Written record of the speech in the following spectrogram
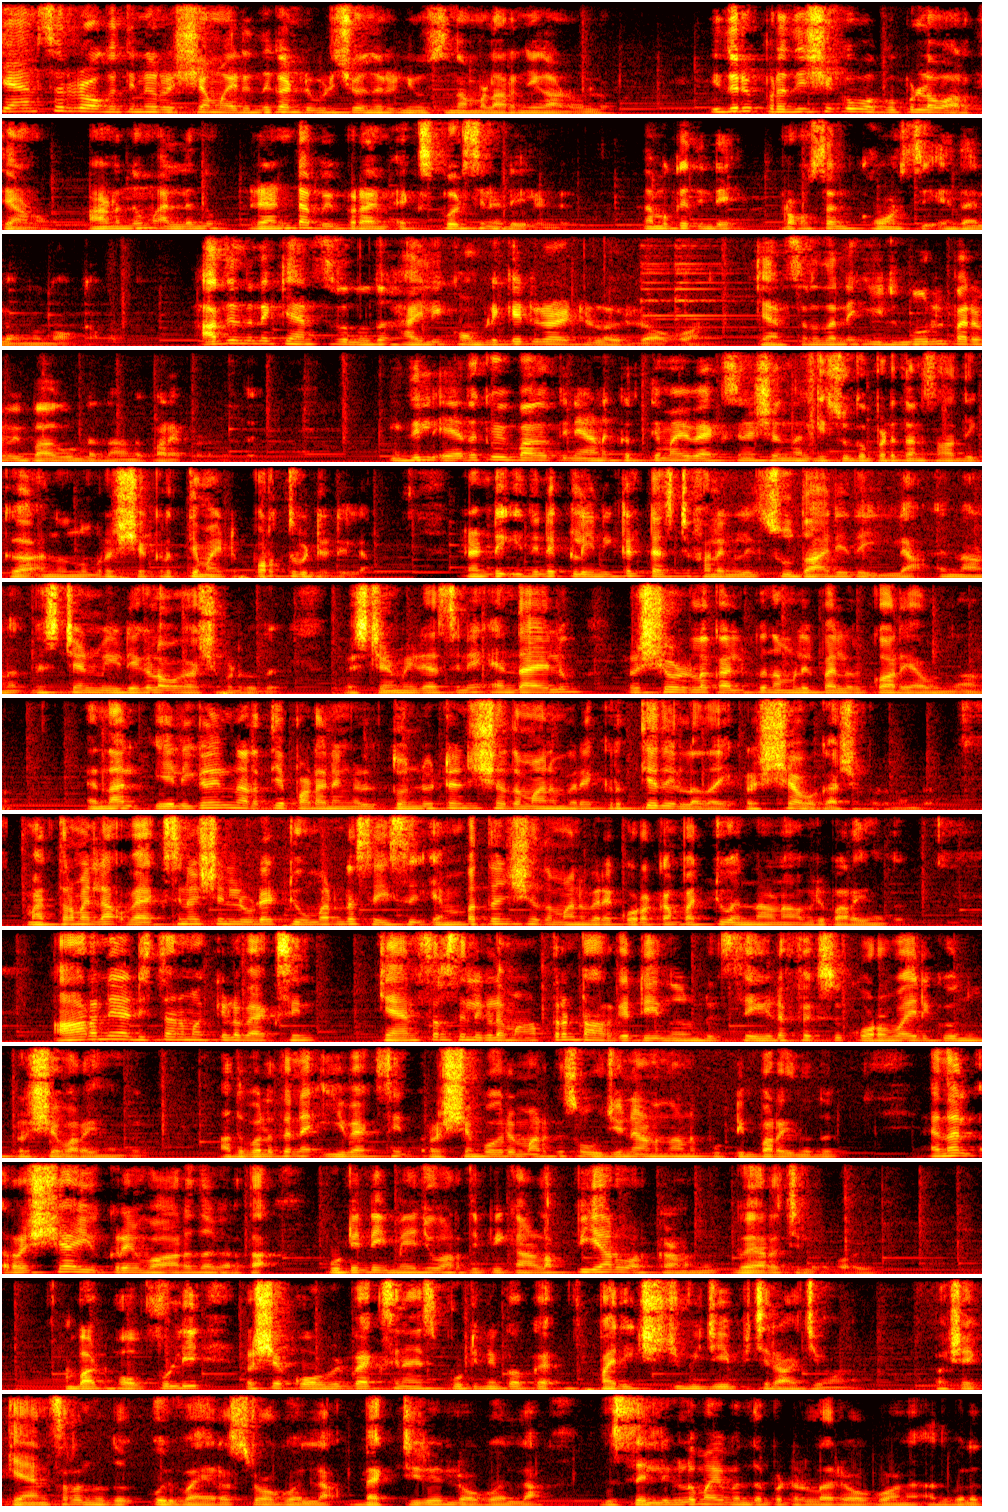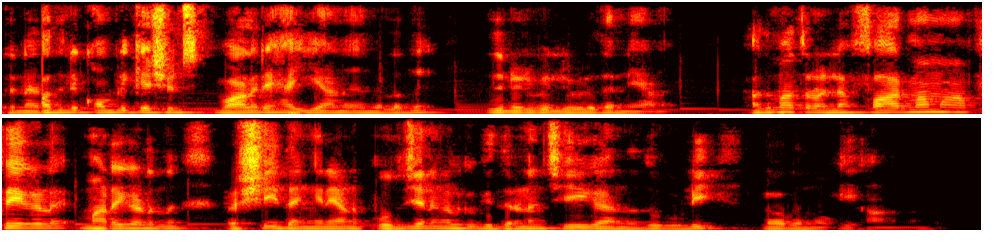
Cancer രോഗത്തിന് Russia മരുന്ന് കണ്ടുപിടിച്ചു എന്നൊരു ന്യൂസ് നമ്മൾ അറിഞ്ഞു കാണുമല്ലോ. ഇതൊരു പ്രതീക്ഷയ്ക്ക് വകുപ്പുള്ള വാർത്തയാണോ? ആണെന്നും അല്ലെന്നും രണ്ട് അഭിപ്രായം എക്സ്പേർട്സിനിടയിലുണ്ട് നമുക്കിതിന്റെ പ്രോസ് ആൻഡ് കോൺസ് എന്തായാലും ഒന്ന് നോക്കാം. ആദ്യം തന്നെ ക്യാൻസർ എന്നത് ഹൈലി കോംപ്ലിക്കേറ്റഡ് ആയിട്ടുള്ള ഒരു രോഗമാണ്. ക്യാൻസർ തന്നെ ഇരുന്നൂറിൽ പരം വിഭാഗം ഉണ്ടെന്നാണ് പറയപ്പെടുന്നത്. ഇതിൽ ഏതൊക്കെ വിഭാഗത്തിനെയാണ് കൃത്യമായി വാക്സിനേഷൻ നൽകി സുഖപ്പെടുത്താൻ സാധിക്കുക എന്നൊന്നും റഷ്യ കൃത്യമായിട്ട് പുറത്തുവിട്ടിട്ടില്ല. രണ്ട് ഇതിന്റെ ക്ലിനിക്കൽ ടെസ്റ്റ് ഫലങ്ങളിൽ സുതാര്യതയില്ല എന്നാണ് വെസ്റ്റേൺ മീഡിയകൾ അവകാശപ്പെടുന്നത്. വെസ്റ്റേൺ മീഡിയാസിന് എന്തായാലും റഷ്യയോടുള്ള കലിപ്പ് നമ്മളിൽ പലർക്കും അറിയാവുന്നതാണ്. എന്നാൽ എലികളിൽ നടത്തിയ പഠനങ്ങൾ തൊണ്ണൂറ്റഞ്ച് ശതമാനം വരെ കൃത്യതയുള്ളതായി റഷ്യ അവകാശപ്പെടുന്നുണ്ട്. മാത്രമല്ല വാക്സിനേഷനിലൂടെ ട്യൂമറിന്റെ സൈസ് എൺപത്തഞ്ച് ശതമാനം വരെ കുറയ്ക്കാൻ പറ്റൂ എന്നാണ് അവർ പറയുന്നത്. ആർ എൻ എ അടിസ്ഥാനമാക്കിയുള്ള വാക്സിൻ ക്യാൻസർ സെല്ലുകളെ മാത്രം ടാർഗറ്റ് ചെയ്യുന്നതുകൊണ്ട് സൈഡ് എഫക്ട്സ് കുറവായിരിക്കുമെന്നും റഷ്യ പറയുന്നുണ്ട്. അതുപോലെ തന്നെ ഈ വാക്സിൻ റഷ്യൻ പൗരന്മാർക്ക് സൗജന്യമാണെന്നാണ് പുടിൻ പറയുന്നത്. എന്നാൽ റഷ്യ യുക്രൈൻ വാർ തകർത്ത പുടിന്റെ ഇമേജ് വർദ്ധിപ്പിക്കാനുള്ള പി ആർ വർക്കാണെന്നും വേറെ ചിലർ പറയുന്നു. ബട്ട് ഹോപ്പ്ഫുള്ളി റഷ്യ കോവിഡ് വാക്സിനായ സ്പുട്ടിനൊക്കെ പരീക്ഷിച്ച് വിജയിപ്പിച്ച രാജ്യമാണ്. പക്ഷേ ക്യാൻസർ എന്നത് ഒരു വൈറസ് രോഗമല്ല ബാക്ടീരിയൽ രോഗമല്ല ഇത് സെല്ലുകളുമായി ബന്ധപ്പെട്ടുള്ള രോഗമാണ്. അതുപോലെ തന്നെ അതിന്റെ കോംപ്ലിക്കേഷൻസ് വളരെ ഹൈ ആണ് എന്നുള്ളത് ഇതിനൊരു വെല്ലുവിളി തന്നെയാണ്. അതുമാത്രമല്ല ഫാർമ മാഫിയകളെ മറികടന്ന് റഷ്യ ഇതെങ്ങനെയാണ് പൊതുജനങ്ങൾക്ക് വിതരണം ചെയ്യുക എന്നതുകൂടി ലോകം നോക്കി കാണുന്നുണ്ട്.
